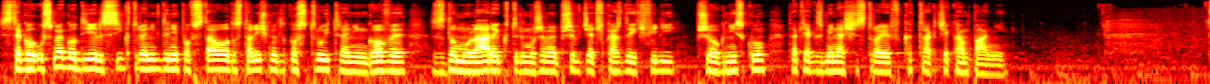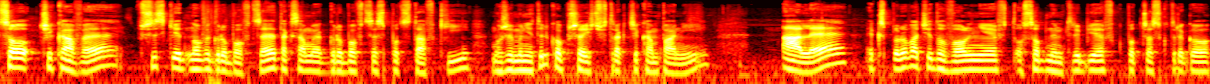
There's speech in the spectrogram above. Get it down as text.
Z tego ósmego DLC, które nigdy nie powstało, dostaliśmy tylko strój treningowy z domu Lary, który możemy przywdziać w każdej chwili przy ognisku, tak jak zmienia się stroje w trakcie kampanii. Co ciekawe, wszystkie nowe grobowce, tak samo jak grobowce z podstawki, możemy nie tylko przejść w trakcie kampanii, ale eksplorować je dowolnie w osobnym trybie, podczas którego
